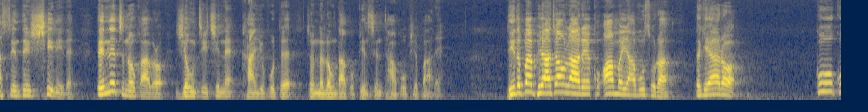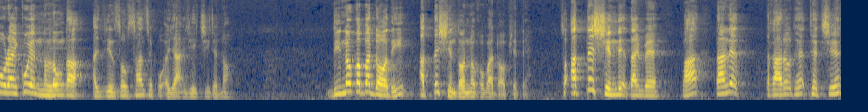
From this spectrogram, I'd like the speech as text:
အစဉ်သင်ရှိနေတယ် တင်းနဲ့ကျွန်တော်ကတော့ယုံကြည်ခြင်းနဲ့ခံယူဖို့အတွက်ကျွန်တော်နှလုံးသားကိုပြင်ဆင်ထားဖို့ဖြစ်ပါတယ်ဒီတစ်ပတ်ဖះเจ้าလာတယ်ခွန်အားမရဘူးဆိုတာတကယ်ကတော့ ကိုယ်ကိုယ်တိုင်ကိုယ့်ရဲ့နှလုံးသားအရင်ဆုံးစမ်းစစ်ဖို့အရာအရေးကြီးတယ်နော်ဒီနှုတ်ကပတ်တော်ဒီအသက်ရှင်တော်နှုတ်ကပတ်တော်ဖြစ်တယ်ဆိုအသက်ရှင်တဲ့အတိုင်းပဲဗာတန်လက်တကားတော့ထက်ထက်ချင်း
